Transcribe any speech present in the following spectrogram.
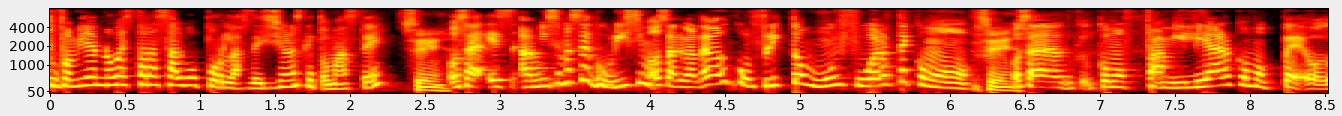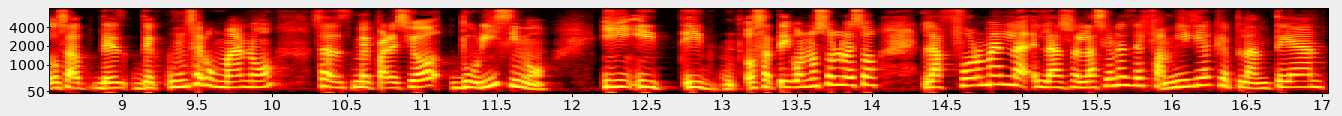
tu familia no va a estar a salvo por las decisiones que tomaste. Sí. O sea, es, a mí se me hace durísimo. O sea, de verdad, un conflicto muy fuerte como, o sea, como familiar, como, o sea, de, un ser humano. O sea, me pareció durísimo. Y, y, o sea, te digo, no solo eso, la forma en, las relaciones de familia que plantean,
